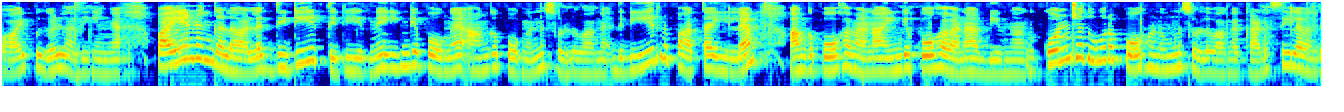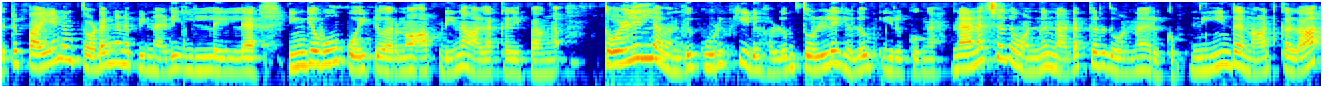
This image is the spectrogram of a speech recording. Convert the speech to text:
வாய்ப்புகள் அதிகங்க. பயணங்களால் திடீர் திடீர்னு இங்கே போங்க அங்கே போங்கன்னு சொல்லுவாங்க. திடீர்னு பார்த்தா இல்லை அங்கே போக வேணாம் இங்கே போக வேணாம் அப்படிங்காங்க கொஞ்சம் தூரம் போகணும்னு சொல்லுவாங்க. கடைசியில் வந்துட்டு பயணம் தொடங்கின பின்னாடி இல்லை இல்லை இங்கேவும் போயிட்டு வரணும் அப்படின்னு அலக்களிப்பாங்க தொழிலில் வந்து குறுக்கீடுகளும் தொல்லைகளும் இருக்குங்க. நினச்சது ஒன்று நடக்கிறது ஒன்றா இருக்கும். நீண்ட நாட்களாக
